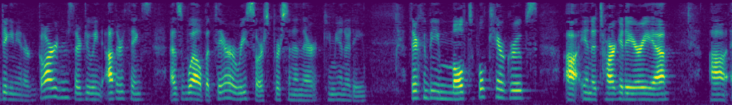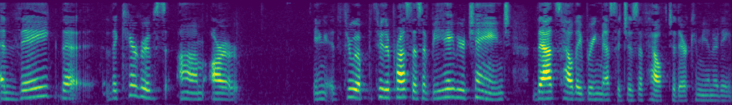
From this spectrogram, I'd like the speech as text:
digging in their gardens, they're doing other things as well, but they're a resource person in their community. There can be multiple care groups uh, in a target area, uh, and they the the care groups um, are in, through a, through the process of behavior change. That's how they bring messages of health to their community.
